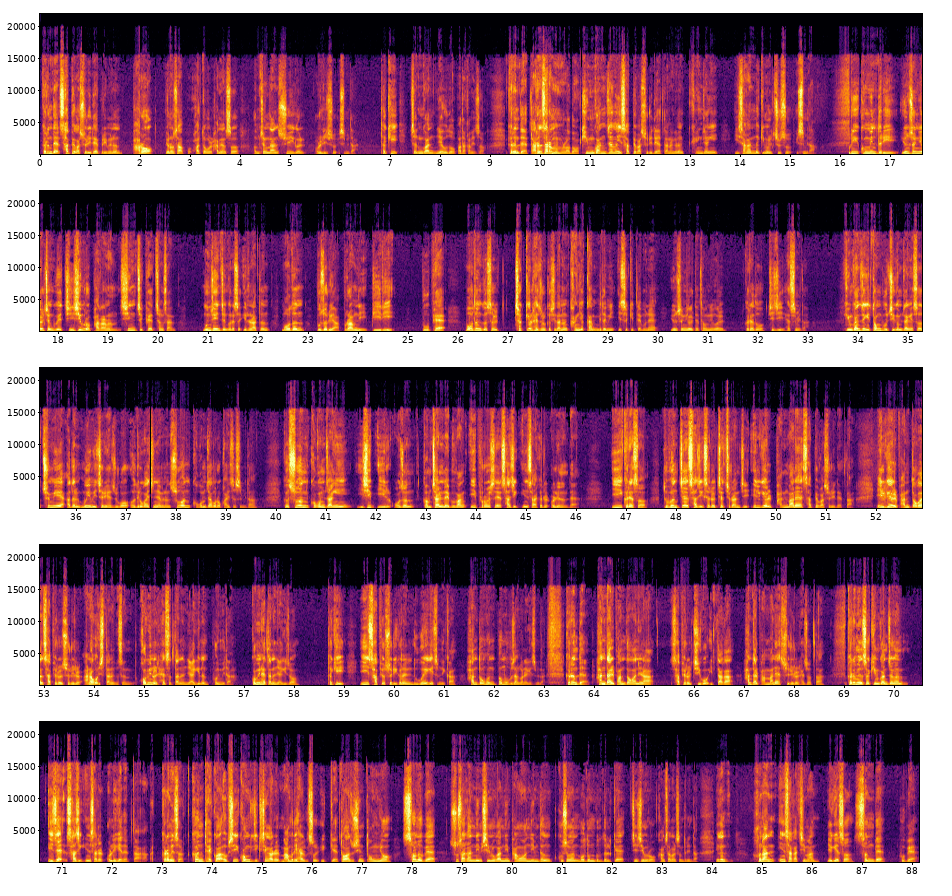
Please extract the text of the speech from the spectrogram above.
그런데 사표가 수리돼 버리면은 바로 변호사 활동을 하면서 엄청난 수익을 올릴 수 있습니다. 특히 전관 예우도 받아가면서 그런데 다른 사람은 몰라도 김관정의 사표가 수리되었다는 것은 굉장히 이상한 느낌을 줄 수 있습니다. 우리 국민들이 윤석열 정부의 진심으로 바라는 신적폐 청산, 문재인 정권에서 일어났던 모든 부조리와 불합리, 비리, 부패 모든 것을 척결해 줄 것이라는 강력한 믿음이 있었기 때문에 윤석열 대통령을 그래도 지지했습니다. 김관정이 동부지검장에서 추미애 아들 무혐의 처리해주고 어디로 가 있었냐면 수원 고검장으로 가 있었습니다. 그 수원 고검장이 22일 오전 검찰 내부방 2%의 사직 인사 글을 올렸는데 이 글에서 두 번째 사직서를 제출한 지 1개월 반 만에 사표가 수리됐다. 1개월 반 동안 사표를 수리를 안 하고 있었다는 것은 고민을 했었다는 이야기는 보입니다. 고민했다는 이야기죠. 특히 이 사표 수리 권한이 누구에게 있습니까? 한동훈 법무부 장관에게 있습니다. 그런데 한 달 반 동안이나 사표를 쥐고 있다가 한 달 반 만에 수리를 해줬다. 그러면서 김관정은 이제 사직 인사를 올리게 됐다. 그러면서 큰 대가 없이 공직 생활을 마무리할 수 있게 도와주신 동료, 선후배, 수사관님, 실무관님, 방어원님 등 구성원 모든 분들께 진심으로 감사 말씀드린다. 이건 흔한 인사 같지만 여기에서 선배, 후배.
